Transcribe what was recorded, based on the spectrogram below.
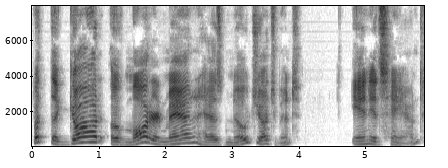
But the God of modern man has no judgment in its hand.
